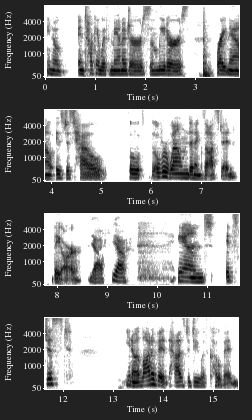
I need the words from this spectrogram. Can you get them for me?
you know, in talking with managers and leaders right now, is just how overwhelmed and exhausted they are. Yeah. Yeah. And it's just, you know, a lot of it has to do with COVID,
